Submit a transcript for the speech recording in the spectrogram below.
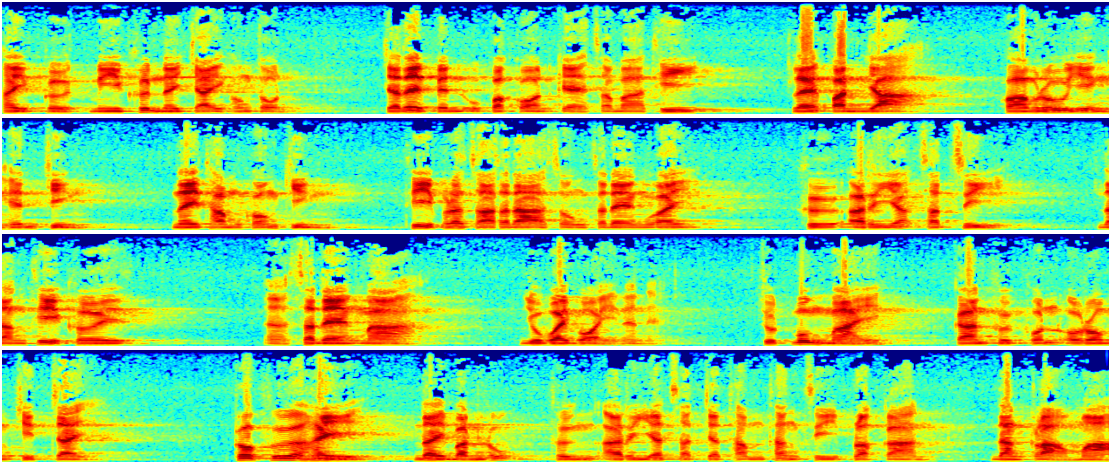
ให้เกิดมีขึ้นในใจของตน จะได้เป็นอุปกรณ์แก่สมาธิและปัญญา ความรู้ยิ่งเห็นจริง ในธรรมของจริงที่พระศาสดาทรงแสดงไว้ คืออริยสัจสี่ดังที่เคยแสดงมาอยู่บ่อยๆนั่นเนี่ยจุดมุ่งหมาย การฝึกฝนอารมณ์จิตใจ ก็เพื่อให้ได้บรรลุถึงอริยสัจธรรมทั้งสี่ประการดังกล่าวมา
